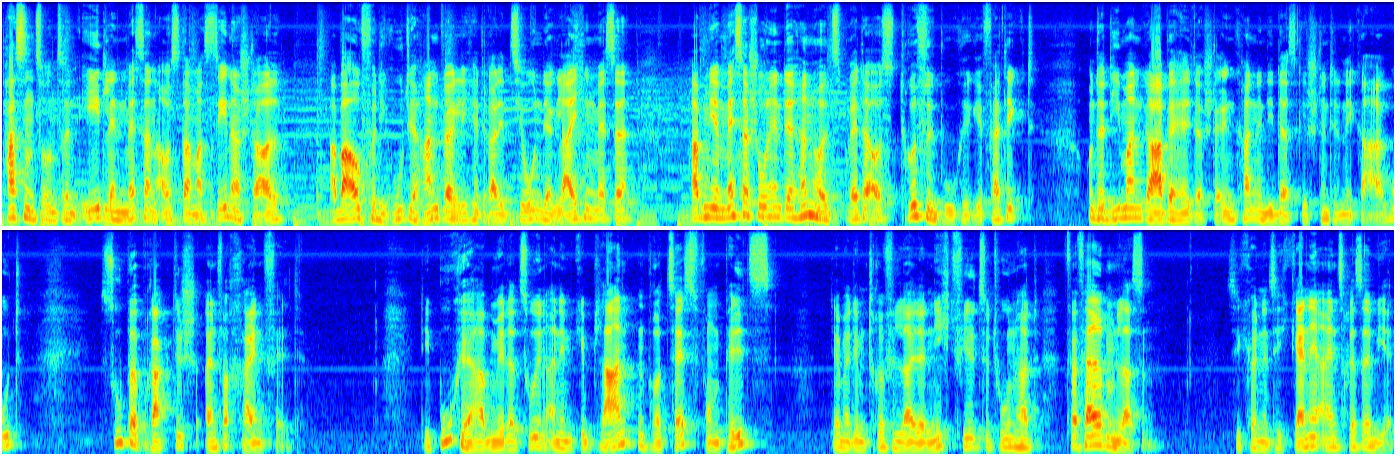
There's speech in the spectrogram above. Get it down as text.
Passend zu unseren edlen Messern aus Damaszenerstahl, aber auch für die gute handwerkliche Tradition der gleichen Messer, haben wir messerschonende Hirnholzbretter aus Trüffelbuche gefertigt, unter die man Garbehälter stellen kann, in die das geschnittene Gargut super praktisch einfach reinfällt. Die Buche haben wir dazu in einem geplanten Prozess vom Pilz, der mit dem Trüffel leider nicht viel zu tun hat, verfärben lassen. Sie können sich gerne eins reservieren.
